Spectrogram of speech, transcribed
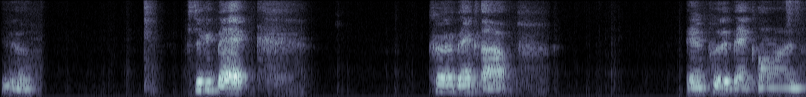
you know, stick it back, cut it back up, and put it back on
